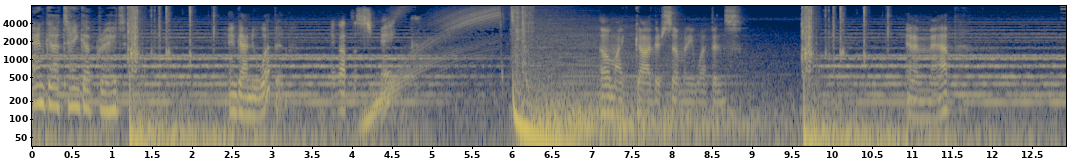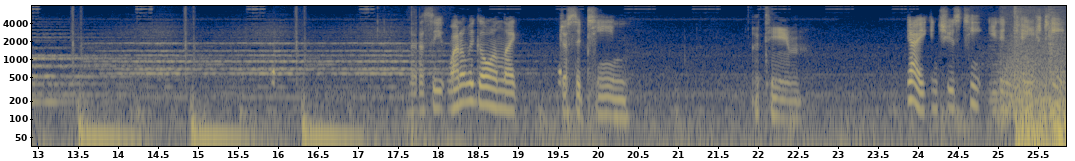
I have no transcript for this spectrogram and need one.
And got tank upgrade. And got a new weapon. I got the snake. Oh my god, there's so many weapons. And a map. Now, see, why don't we go on like just a team? A team. Yeah, you can choose team. You can change team.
